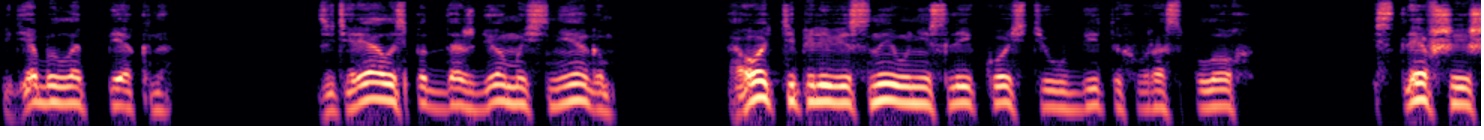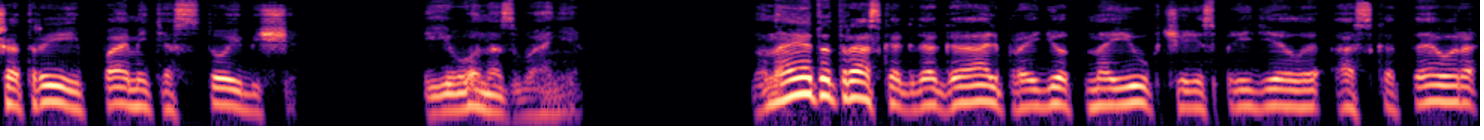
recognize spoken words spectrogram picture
Где была пекна? Затерялась под дождем и снегом, а оттепели весны унесли кости убитых врасплох, истлевшие шатры и память о стойбище, и его название. Но на этот раз, когда Гааль пройдет на юг через пределы Аскотевора,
